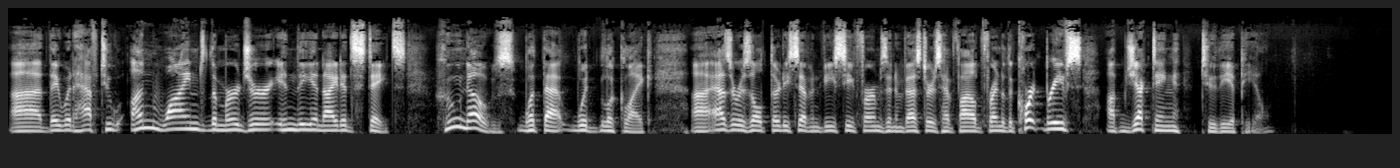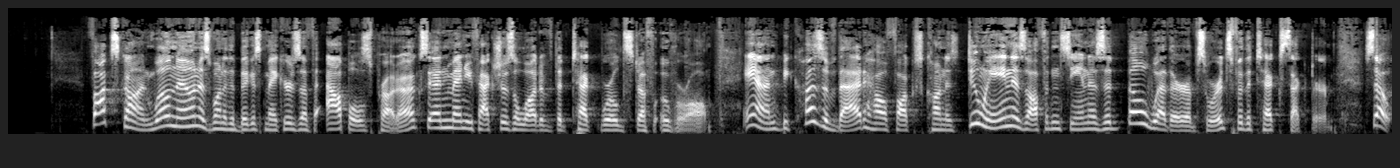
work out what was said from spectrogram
Uh, they would have to unwind the merger in the United States. Who knows what that would look like? Uh, as a result, 37 VC firms and investors have filed friend of the court briefs objecting to the appeal. Foxconn, well known as one of the biggest makers of Apple's products and manufactures a lot of the tech world stuff overall. And because of that, how Foxconn is doing is often seen as a bellwether of sorts for the tech sector. So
